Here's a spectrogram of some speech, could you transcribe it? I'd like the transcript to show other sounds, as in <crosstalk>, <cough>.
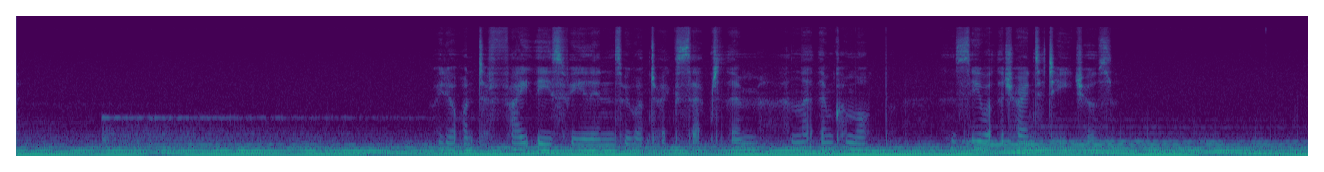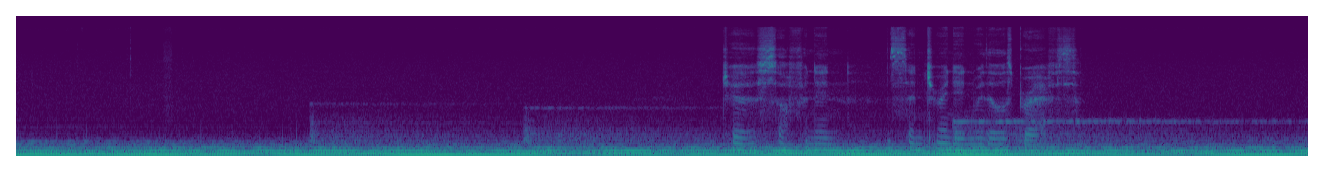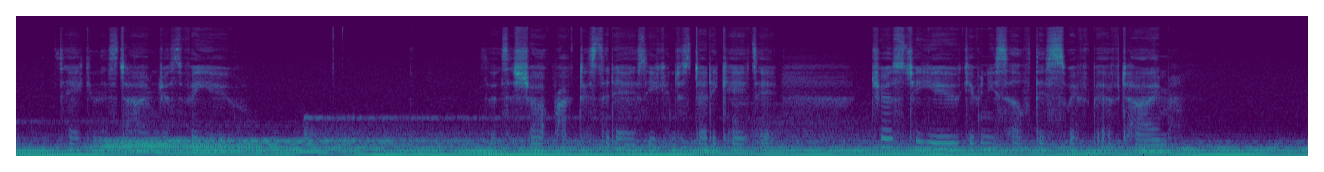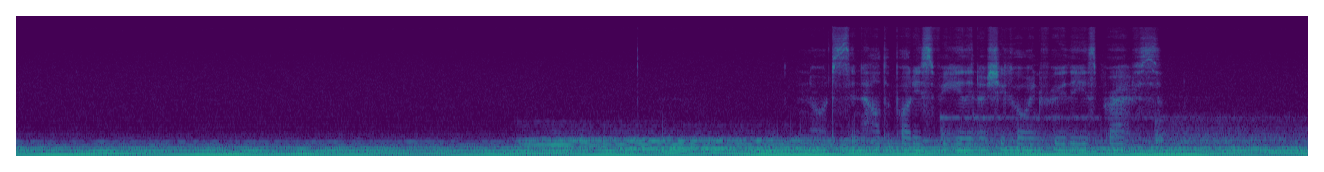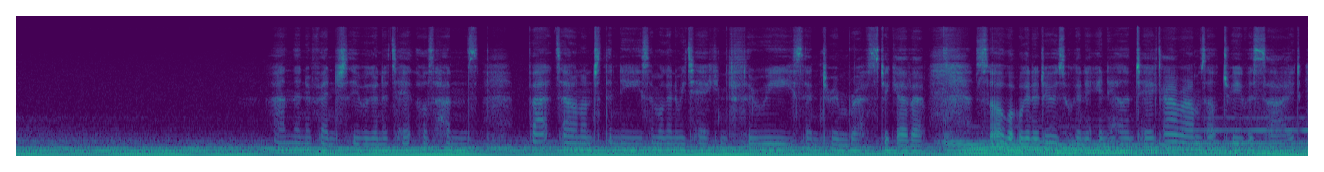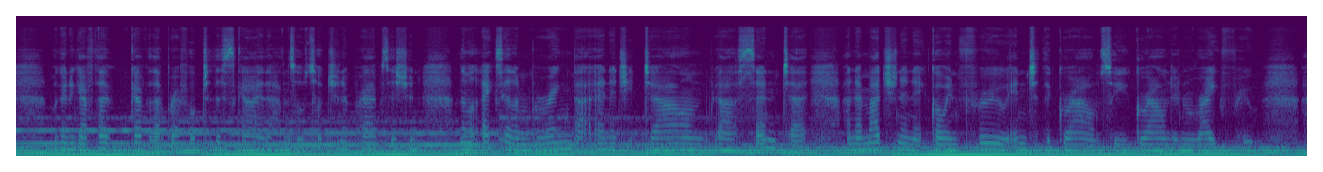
We don't want to fight these feelings, we want to accept them and let them come up and see what they're trying to teach us. Just softening and centering in with those breaths. Taking this time just for you. So it's a short practice today, so you can just dedicate it just to you, giving yourself this swift bit of time. Body's feeling as you're going through these breaths. Eventually we're going to take those hands back down onto the knees and we're going to be taking three centering breaths together. So what we're going to do is we're going to inhale and take our arms out to either side. We're going to gather that, gather that breath up to the sky, the hands will touch in a prayer position, and then we'll exhale and bring that energy down our center and imagining it going through into the ground, so you're grounding right through.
